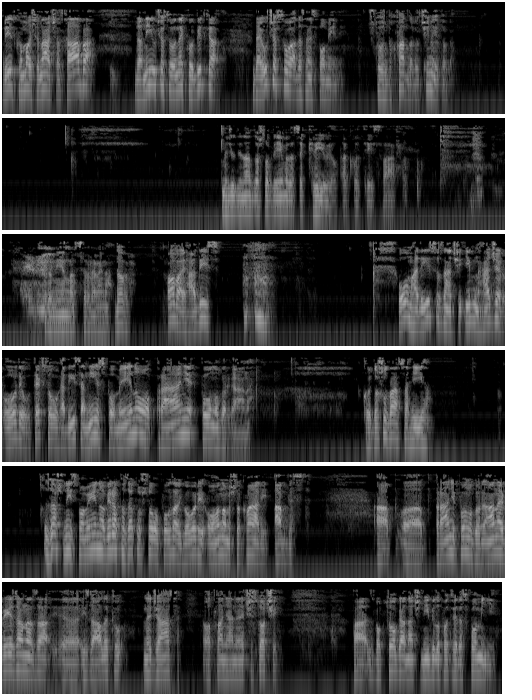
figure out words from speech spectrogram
Rijetko možeš naći shaba da nije učestvovao u nekoj bitka, da je učestvovao, a da se ne spomeni. Što zbog fadla, veličine toga. Međutim, nas došlo vrijeme da se kriju, jel tako, te stvari. Promijenila se vremena. Dobro. Ovaj hadis, u ovom hadisu, znači Ibn Hajar ovdje u tekstu ovog hadisa nije spomenuo pranje polnog organa. Koje je došlo dva sahiha. Zašto nije spomenuo? Vjerojatno zato što ovo poglavlje govori o onome što kvari abdest. A, a pranje polnog organa je vezana za e, izaletu neđasa, otklanjane nečistoći. Pa zbog toga, znači, nije bilo potrebe da spominje. E,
